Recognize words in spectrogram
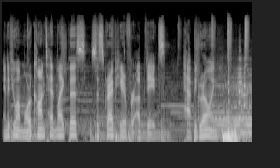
And if you want more content like this, subscribe here for updates. Happy growing!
